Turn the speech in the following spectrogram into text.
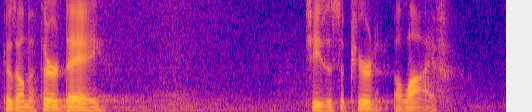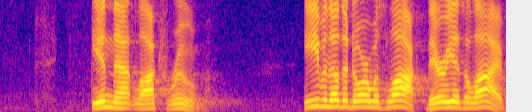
because on the third day, Jesus appeared alive. In that locked room, even though the door was locked, there he is alive.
